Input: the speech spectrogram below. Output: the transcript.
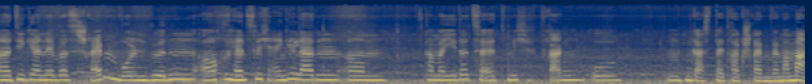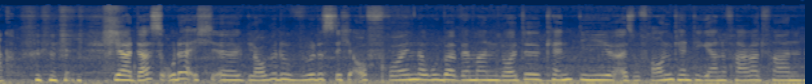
äh, die gerne was schreiben wollen würden, auch mhm. herzlich eingeladen, ähm, kann man jederzeit mich fragen, oh, einen Gastbeitrag schreiben, wenn man mag. ja, das oder ich äh, glaube, du würdest dich auch freuen darüber, wenn man Leute kennt, die, also Frauen kennt, die gerne Fahrrad fahren,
